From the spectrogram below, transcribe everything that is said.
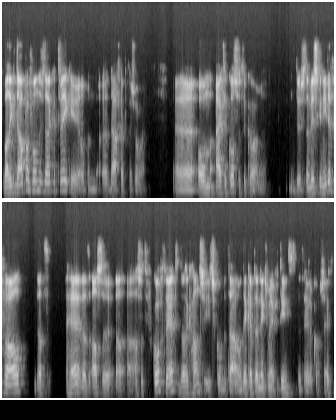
Wat ik dapper vond, is dat ik het twee keer op een dag heb gezongen. om uit de kosten te komen. Dus dan wist ik in ieder geval dat, hè, dat als, de, als het verkocht werd, dat ik Hans iets kon betalen. Want ik heb daar niks mee verdiend, dat hele concept.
